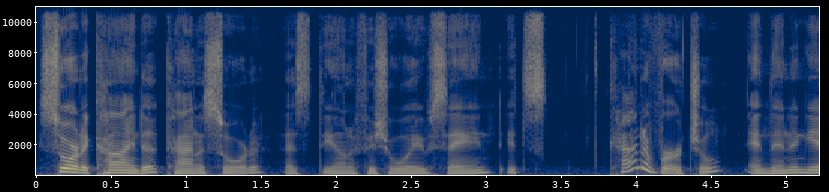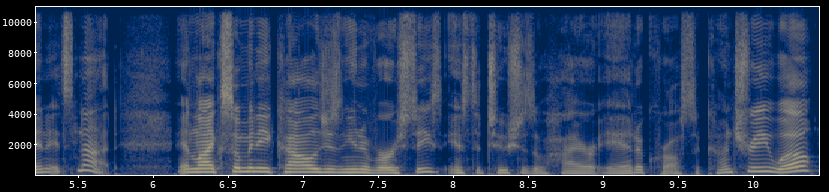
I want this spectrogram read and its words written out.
Sorta, kinda, kinda, sorta. That's the unofficial way of saying it's kind of virtual, and then again, it's not. And like so many colleges and universities, institutions of higher ed across the country, well,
